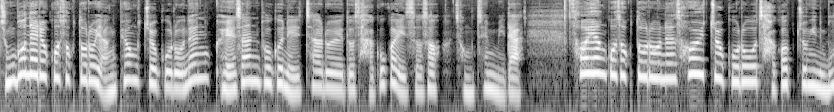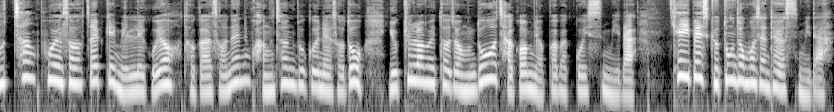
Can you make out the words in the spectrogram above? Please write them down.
중부내륙고속도로 양평 쪽으로는 괴산 부근 1차로에도 사고가 있어서 정체입니다. 서해안고속도로는 서울 쪽으로 작업 중인 무창포에서 짧게 밀리고요. 더 가서는 광천 부근에서도 6km 정도 작업 여파 받고 있습니다. KBS 교통정보센터였습니다.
